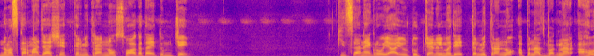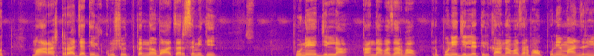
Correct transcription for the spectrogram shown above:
नमस्कार माझ्या शेतकरी मित्रांनो स्वागत आहे तुमचे. किसान ॲग्रो या यूट्यूब चॅनलमध्ये. तर मित्रांनो आपण आज बघणार आहोत महाराष्ट्र राज्यातील कृषी उत्पन्न बाजार समिती पुणे जिल्हा कांदा बाजार भाव. तर पुणे जिल्ह्यातील कांदा बाजार भाव पुणे मांजरी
